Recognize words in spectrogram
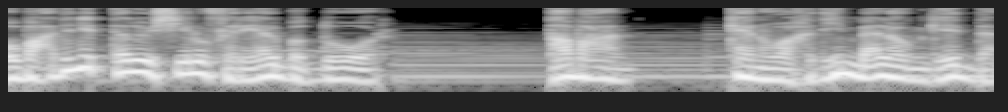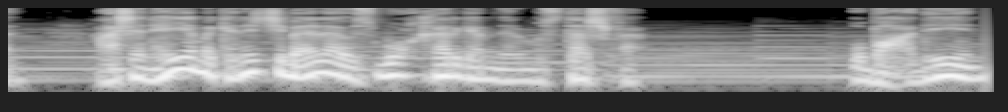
وبعدين ابتدوا يشيلوا في ريال بالدور. طبعا كانوا واخدين بالهم جدا عشان هي ما كانتش بقالها أسبوع خارجة من المستشفى. وبعدين؟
